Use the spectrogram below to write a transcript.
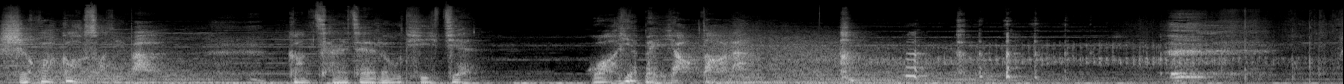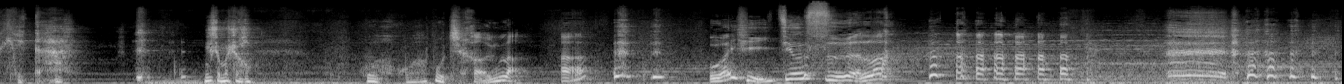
实话告诉你吧，刚才在楼梯间，我也被咬到了。你看，你什么时候？我活不成了啊。我已经死了。哈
